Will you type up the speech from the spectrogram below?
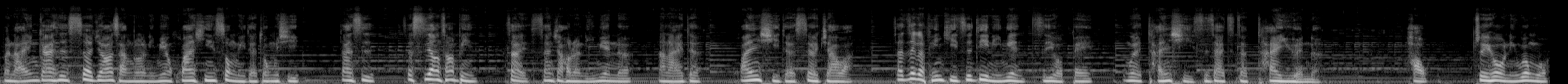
本来应该是社交场合里面欢欣送礼的东西，但是这四样商品在三峡好人里面呢，哪来的欢喜的社交啊？在这个贫瘠之地里面，只有悲，因为谈喜实在真的太远了。好，最后你问我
